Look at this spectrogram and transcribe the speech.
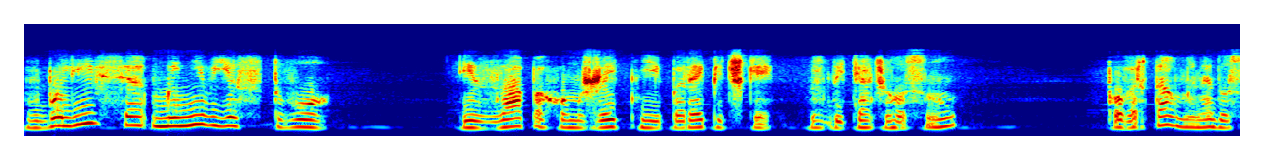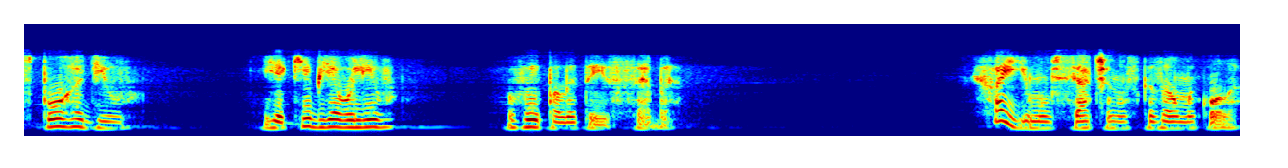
вболівся мені в єство і запахом житньої перепічки з дитячого сну повертав мене до спогадів, які б я волів випалити із себе. Хай йому всячено, сказав Микола.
